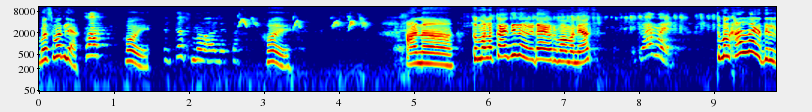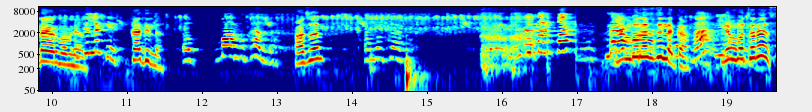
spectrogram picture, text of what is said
बस मधल्या? होय. होय. आणि तुम्हाला काय दिलं ड्रायव्हर मामाने आज? तुम्हाला खाल्लं नाही का दिलं ड्रायव्हर मामाने आज? काय दिलं? बांबू खाल्ला. अजून? लिंबू रस दिलं का? लिंबूचा रस?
